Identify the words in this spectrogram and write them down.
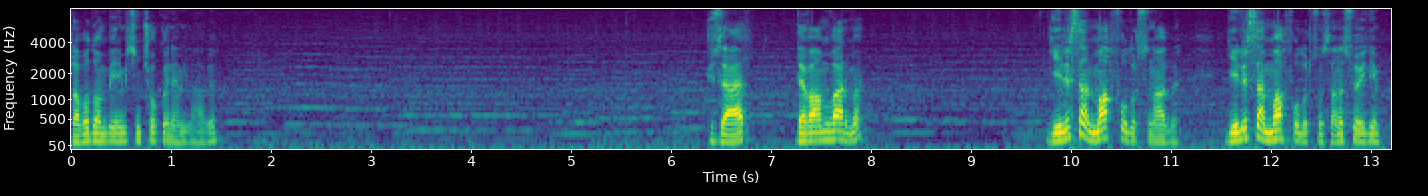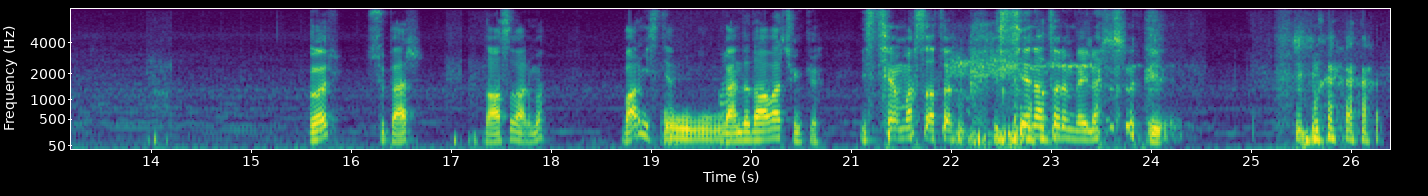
Rabadon benim için çok önemli abi. Güzel. Devamı var mı? Gelirsen mahvolursun abi. Gelirsen mahvolursun sana söyleyeyim. Öl. Süper. Dahası var mı? Var mı isteyen? Oo. Bende daha var çünkü. İsteyen varsa atarım. İsteyeni atarım beyler.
